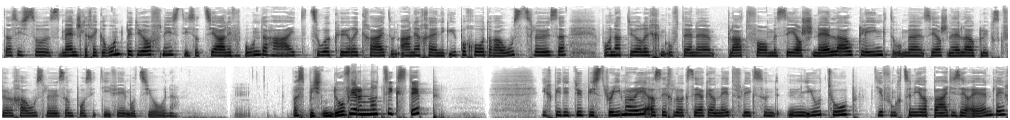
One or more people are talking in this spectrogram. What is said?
Das ist so das menschliche Grundbedürfnis, die soziale Verbundenheit, Zugehörigkeit und Anerkennung überkommen oder auch auszulösen, wo natürlich auf diesen Plattformen sehr schnell auch gelingt und man sehr schnell auch Glücksgefühle auslösen und positive Emotionen. Was bist denn du für ein Nutzungstipp? Ich bin die typische Streamerin, also ich schaue sehr gerne Netflix und YouTube. Die funktionieren beide sehr ähnlich.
